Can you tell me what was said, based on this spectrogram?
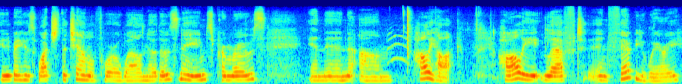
anybody who's watched the channel for a while know those names, Primrose and then um, Hollyhock. Holly left in February,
